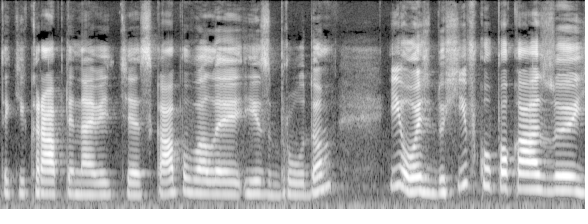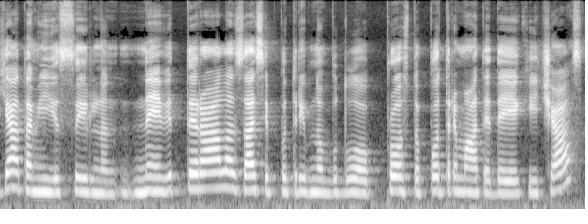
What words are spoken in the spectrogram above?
такі краплі навіть скапували із брудом. І ось духівку показую. Я там її сильно не відтирала. Засіб потрібно було просто потримати деякий час.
